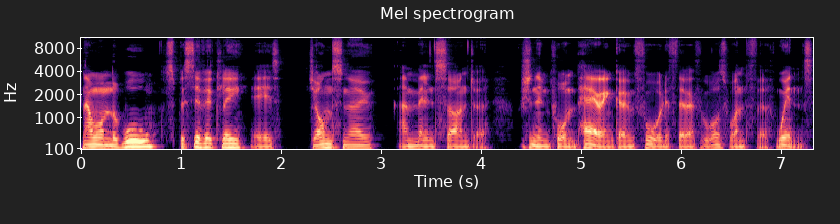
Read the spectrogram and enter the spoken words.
Now, on the wall specifically is Jon Snow and Melisandre, which is an important pairing going forward if there ever was one for Winds.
